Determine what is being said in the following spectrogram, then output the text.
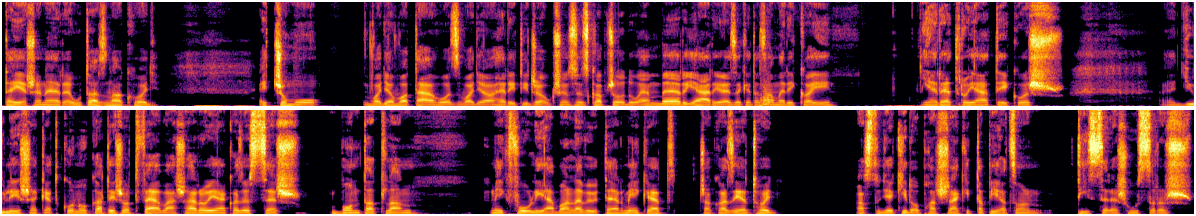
teljesen erre utaznak, hogy egy csomó vagy a Vatához, vagy a Heritage Auctions-höz kapcsolódó ember járja ezeket az amerikai ilyen retrojátékos gyűléseket, konokat, és ott felvásárolják az összes bontatlan, még fóliában levő terméket, csak azért, hogy azt ugye kidobhassák itt a piacon tízszeres, húszszoros,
